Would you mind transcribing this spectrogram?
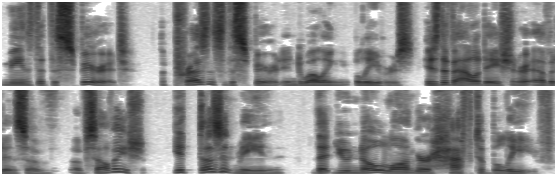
means that the Spirit, the presence of the Spirit indwelling believers, is the validation or evidence of of salvation. It doesn't mean that you no longer have to believe.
